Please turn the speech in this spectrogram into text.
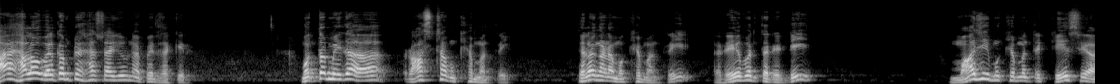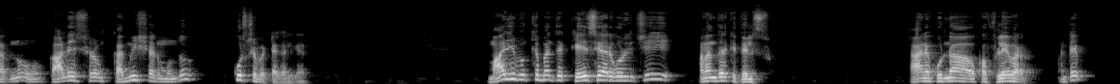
Hi hello welcome to hash tag నా పేరు జకీర్. మొత్తం మీద రాష్ట్ర ముఖ్యమంత్రి తెలంగాణ ముఖ్యమంత్రి రేవంత్ రెడ్డి మాజీ ముఖ్యమంత్రి కేసీఆర్ను కాళేశ్వరం కమిషన్ ముందు కూర్చోబెట్టగలిగారు. మాజీ ముఖ్యమంత్రి కేసీఆర్ గురించి మనందరికీ తెలుసు. ఆయనకున్న ఒక ఫ్లేవర్ అంటే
